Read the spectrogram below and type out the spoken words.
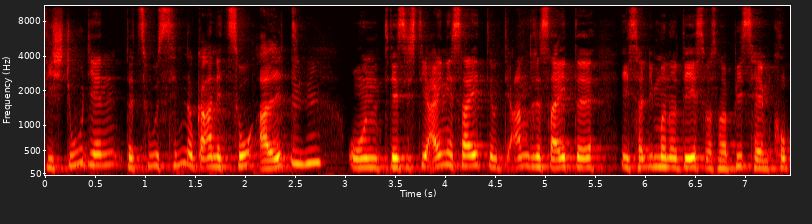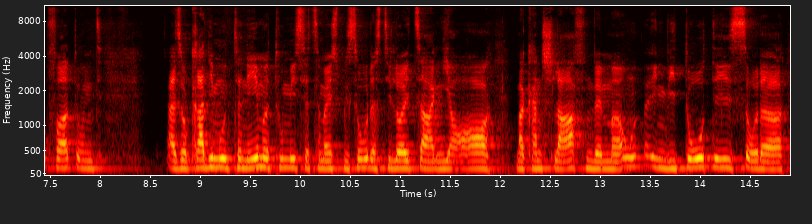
die Studien dazu sind noch gar nicht so alt mhm. Und das ist die eine Seite und die andere Seite ist halt immer nur das, was man bisher im Kopf hat. Und also gerade im Unternehmertum ist ja zum Beispiel so, dass die Leute sagen, ja, man kann schlafen, wenn man irgendwie tot ist oder,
